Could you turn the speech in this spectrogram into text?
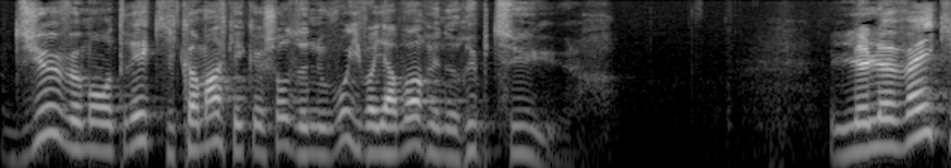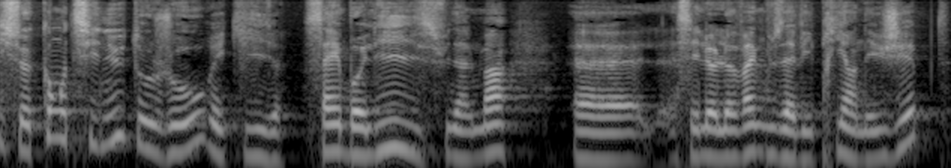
Dieu veut montrer qu'il commence quelque chose de nouveau, il va y avoir une rupture. Le levain qui se continue toujours et qui symbolise finalement, euh, c'est le levain que vous avez pris en Égypte,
